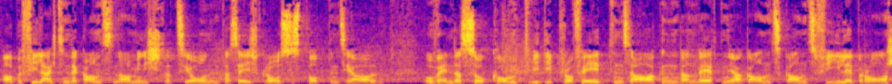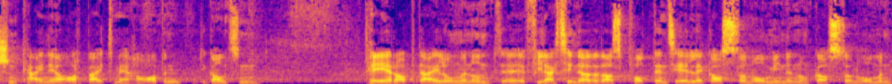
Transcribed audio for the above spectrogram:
aber vielleicht in der ganzen Administration, da sehe ich großes Potenzial. Und wenn das so kommt, wie die Propheten sagen, dann werden ja ganz, ganz viele Branchen keine Arbeit mehr haben. Die ganzen PR-Abteilungen und äh, vielleicht sind ja das potenzielle Gastronominnen und Gastronomen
